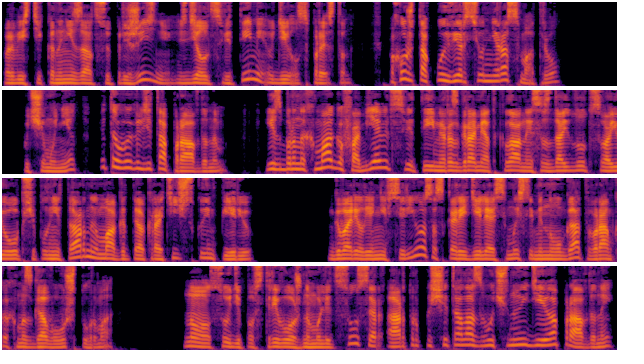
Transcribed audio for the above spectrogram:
Провести канонизацию при жизни, сделать святыми, удивился Престон. Похоже, такую версию он не рассматривал. Почему нет? Это выглядит оправданным. Избранных магов объявят святыми, разгромят кланы и создадут свою общепланетарную маготеократическую империю. Говорил я не всерьез, а скорее делясь мыслями наугад в рамках мозгового штурма. Но, судя по встревоженному лицу, сэр Артур посчитал озвученную идею оправданной.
